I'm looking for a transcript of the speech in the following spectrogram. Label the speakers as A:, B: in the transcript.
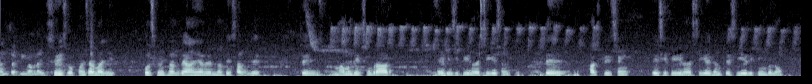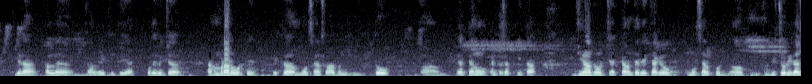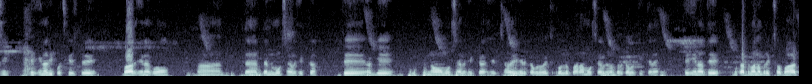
A: ਹਾਂਜੀ ਸਰ, ਕੀ ਮਾਮਲਾ ਜੀ?
B: ਸ੍ਰੀ ਸ਼ੋਪਨ ਸ਼ਰਮਾ ਜੀ, ਪੁਲਿਸ ਕਮਿਸ਼ਨਰ ਲੁਧਿਆਣਾ ਦੇ ਨਿਰਦੇਸ਼ਾਂ ਥੱਲੇ ਤੇ ਮਾਮਨਦੀਪ ਸਿੰਘ ਬਰਾੜ ਏਡੀਸੀਪੀ ਇਨਵੈਸਟੀਗੇਸ਼ਨ ਤੇ ਹਰਪ੍ਰੀਤ ਸਿੰਘ ਏਸੀਪੀ ਇਨਵੈਸਟੀਗੇਸ਼ਨ ਤੇ ਸੀਏ ਦੀ ਟੀਮ ਵੱਲੋਂ ਜਿਹੜਾ ਕੱਲ ਕਾਰਵਾਈ ਕੀਤੀ ਹੈ, ਉਹਦੇ ਵਿੱਚ ਹੰਬੜਾ ਰੋਡ ਤੇ ਇੱਕ ਮੋਟਰਸਾਈਕਲ ਸਵਾਰ ਬੰ- ਦੋ ਵਿਅਕਤੀਆਂ ਨੂੰ ਇੰਟਰਸੈਪਟ ਕੀਤਾ। ਜਿਨ੍ਹਾਂ ਤੋਂ ਚੈੱਕ ਕਰਨ ਤੇ ਦੇਖਿਆ ਕਿ ਉਹ ਮੋਟਰਸਾਈਕਲ ਖੁਦ ਅਹ, ਵੀ ਚੋਰੀ ਦਾ ਸੀ ਤੇ ਇਹਨਾਂ ਦੀ ਪੁੱਛਗਿੱਛ ਤੇ ਬਾਅਦ ਇਹਨਾਂ ਕੋਲੋਂ ਤਿੰਨ ਮੋਟਰਸਾਈਕਲ ਇੱਕ ਤੇ ਅੱਗੇ ਨੌ ਮੋਟਰਸਾਈਕਲ ਇੱਕ ਇਹ ਸਾਰੇ ਇਹ ਰਿਕਵਰ ਹੋਏ ਤੇ ਕੁੱਲ 12 ਮੋਟਰਸਾਈਕਲ ਇਹਨਾਂ ਤੋਂ ਰਿਕਵਰ ਕੀਤੇ ਨੇ ਤੇ ਇਹਨਾਂ ਤੇ ਮੁਕੱਦਮਾ ਨੰਬਰ 162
